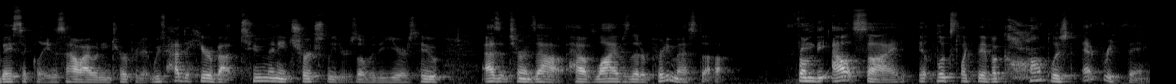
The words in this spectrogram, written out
Basically, this is how I would interpret it. We've had to hear about too many church leaders over the years who, as it turns out, have lives that are pretty messed up. From the outside, it looks like they've accomplished everything,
